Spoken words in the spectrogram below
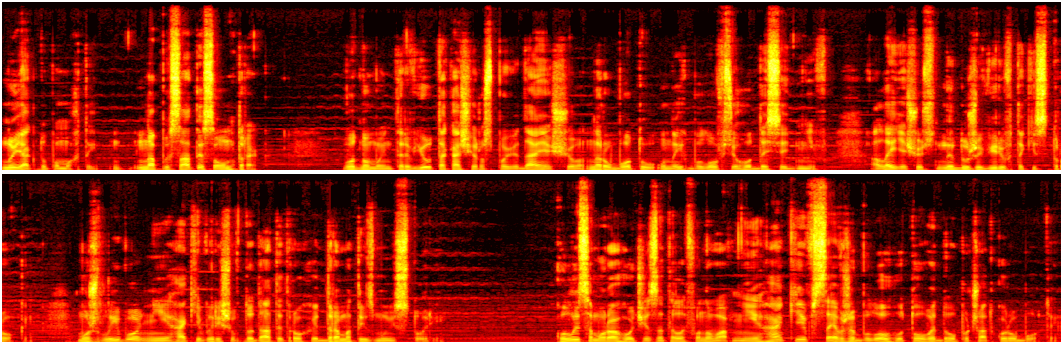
Ну як допомогти? Написати саундтрек. В одному інтерв'ю Такаші розповідає, що на роботу у них було всього 10 днів, але я щось не дуже вірю в такі строки. Можливо, Нігакі вирішив додати трохи драматизму історії. Коли Самурагочі зателефонував Нігакі, все вже було готове до початку роботи.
